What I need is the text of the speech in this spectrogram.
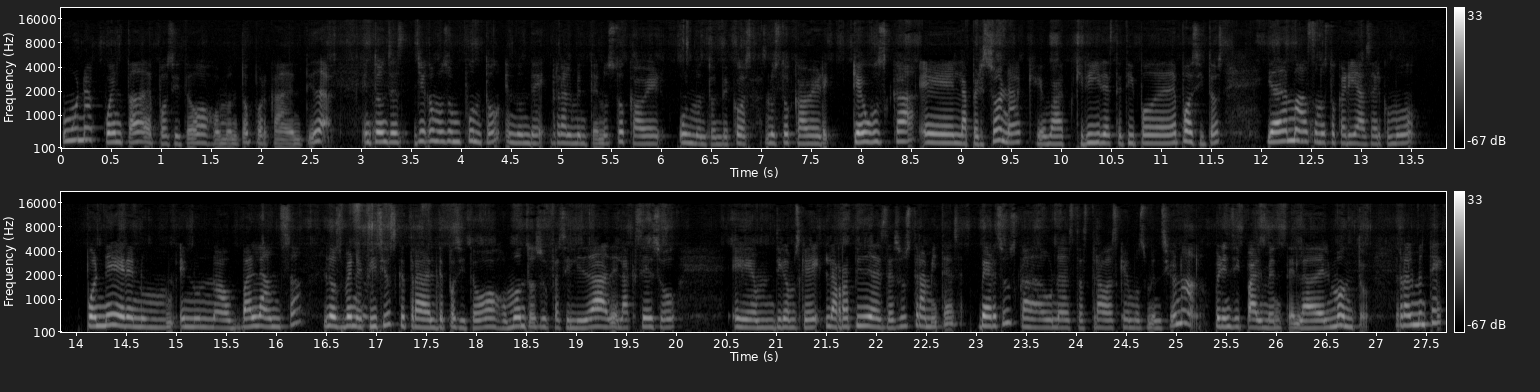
una cuenta de depósito bajo monto por cada entidad. Entonces llegamos a un punto en donde realmente nos toca ver un montón de cosas. Nos toca ver qué busca eh, la persona que va a adquirir este tipo de depósitos y además nos tocaría hacer como poner en, un, en una balanza los beneficios que trae el depósito bajo monto, su facilidad, el acceso, em, digamos que la rapidez de sus trámites versus cada una de estas trabas que hemos mencionado, principalmente la del monto. Realmente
